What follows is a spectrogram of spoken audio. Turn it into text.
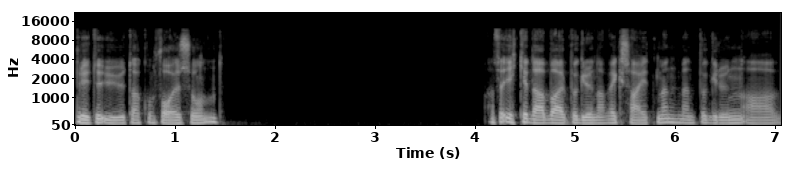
bryte ut av komfortsonen. Altså ikke da bare på grunn av excitement, men på grunn av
